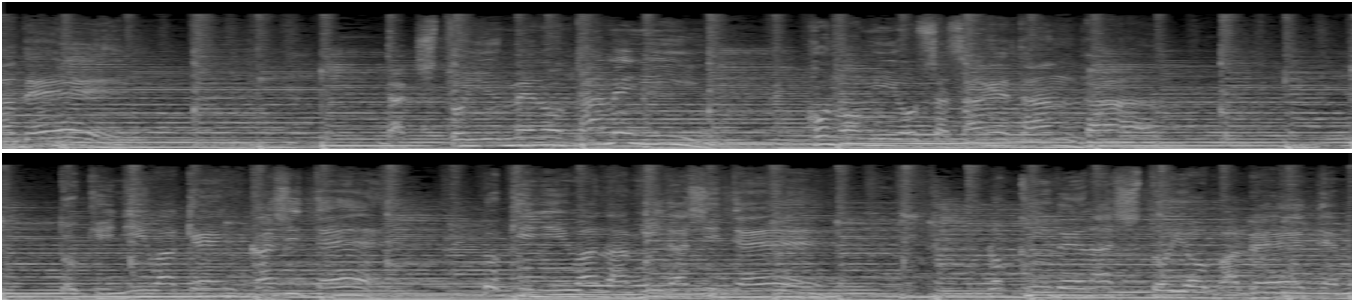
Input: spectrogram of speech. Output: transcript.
やり方で立ちと夢のためにこの身を捧げたんだ。時には喧嘩して時には涙してろくでなしと呼ばれても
